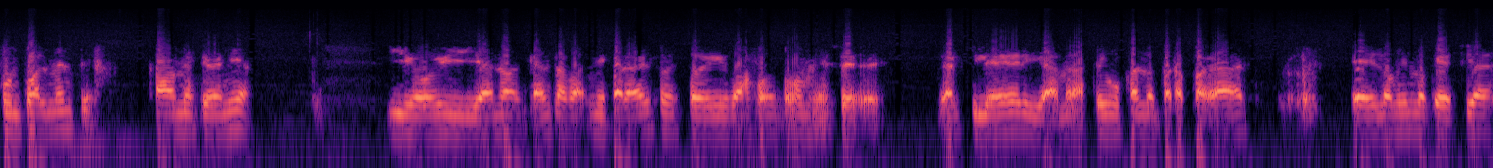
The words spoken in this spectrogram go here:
puntualmente, cada mes que venía y hoy ya no alcanza ni para eso, estoy bajo dos meses de, alquiler y ya me la estoy buscando para pagar. Eh, lo mismo que decía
